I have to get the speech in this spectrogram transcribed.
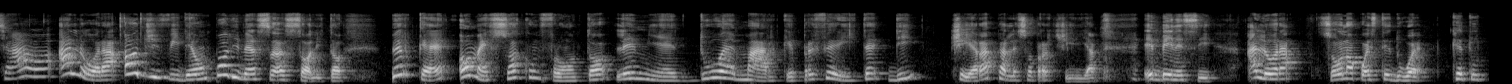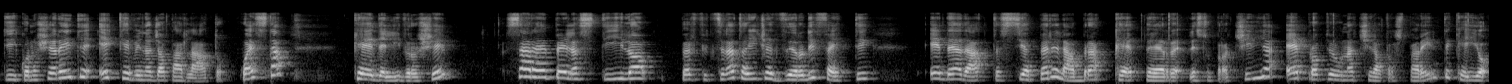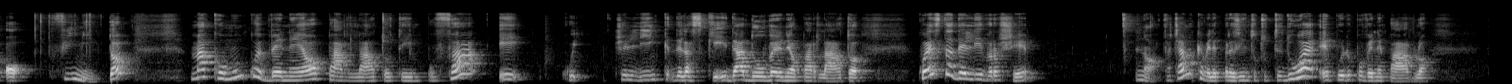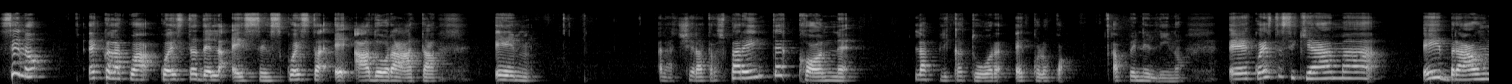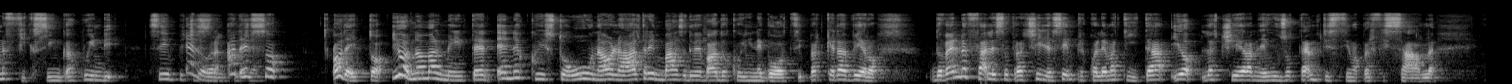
Ciao! Allora, oggi il video è un po' diverso dal solito perché ho messo a confronto le mie due marche preferite di cera per le sopracciglia. Ebbene sì, allora sono queste due che tutti conoscerete e che ve ne ho già parlato. Questa, che è del Livre Rocher, sarebbe la stilo perfezionatrice zero difetti ed è adatta sia per le labbra che per le sopracciglia. È proprio una cera trasparente che io ho finito ma comunque ve ne ho parlato tempo fa e qui c'è il link della scheda dove ne ho parlato. Questa del Livre Rocher no, facciamo che ve le presento tutte e due e poi dopo ve ne parlo. Se no, eccola qua, questa della Essence questa è adorata. E ehm, la cera trasparente con l'applicatore eccolo qua a pennellino. E questa si chiama A Brown Fixing quindi semplice allora semplice. adesso ho detto io normalmente ne acquisto una o l'altra in base a dove vado con i negozi perché davvero dovendo fare le sopracciglia sempre con le matita io la cera ne uso tantissimo per fissarle.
